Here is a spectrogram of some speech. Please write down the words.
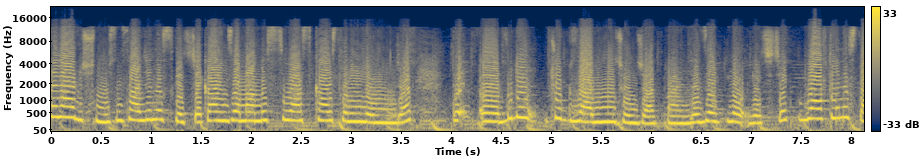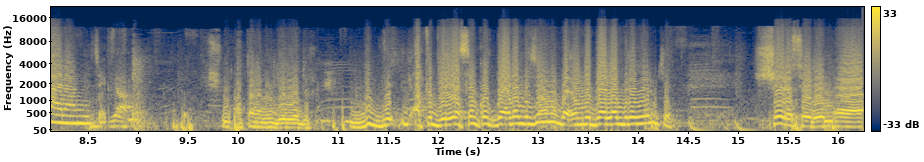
Neler düşünüyorsun? Sence nasıl geçecek? Aynı zamanda Sivas Kayseri ile oynayacak. Ve, e, bu da çok güzel bir maç olacak bence. Zevkli geçecek. Bu haftayı nasıl değerlendireceksin? Şunu atan abi geliyordur. Bir- bir- Atı geri yazsan kod değerlendireceğim ama ben önde değerlendiremiyorum ki. Şöyle söyleyeyim. eee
